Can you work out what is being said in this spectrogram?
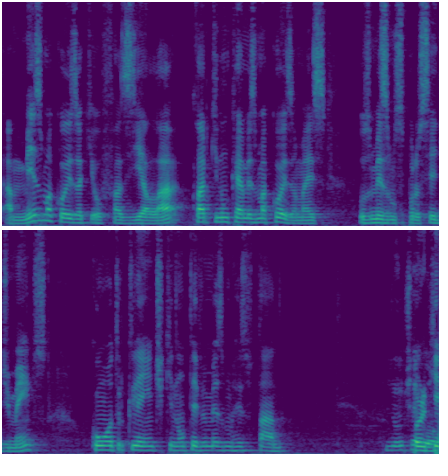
a mesma coisa que eu fazia lá. Claro que nunca é a mesma coisa, mas os mesmos procedimentos com outro cliente que não teve o mesmo resultado. Não chegou. Porque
